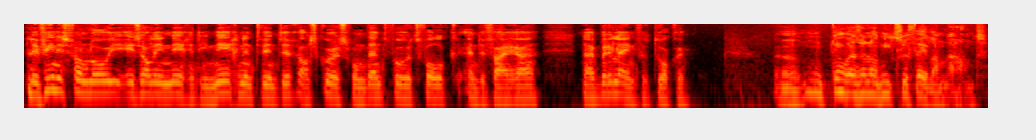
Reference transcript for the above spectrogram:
Levinus van Looy is al in 1929 als correspondent voor het Volk en de VARA naar Berlijn vertrokken. Eh, toen was er nog niet zoveel aan de hand.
